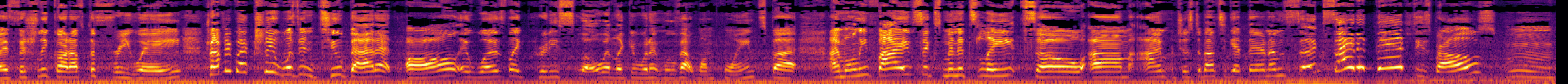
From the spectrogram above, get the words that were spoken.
I officially got off the freeway. Traffic actually wasn't too bad at all. It was like pretty slow and like it wouldn't move at one point, but I'm only five, six minutes late. So um, I'm just about to get there and I'm so excited, bitch. These brows, mm,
